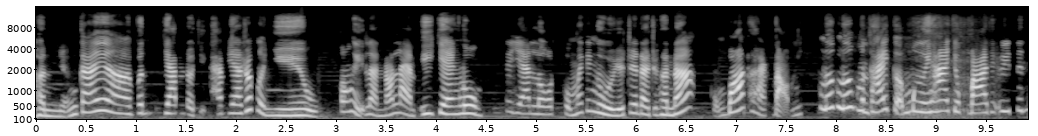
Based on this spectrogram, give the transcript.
hình những cái uh, vinh danh rồi chị tham gia rất là nhiều. Có nghĩa là nó làm y chang luôn. Cái zalo của mấy cái người ở trên đài truyền hình đó cũng bot hoạt động. Lướt lướt mình thấy cỡ 10 hai chục bài thì uy tín.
